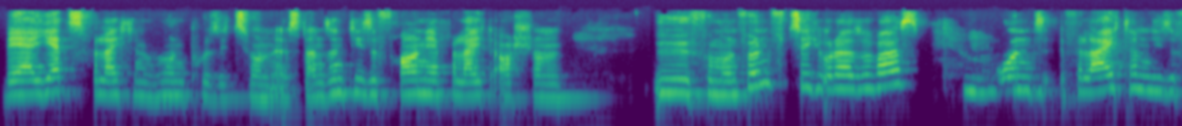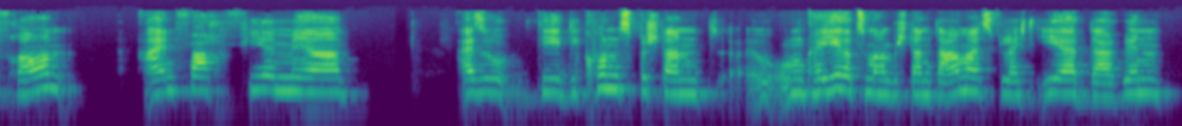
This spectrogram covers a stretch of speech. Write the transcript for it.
wer jetzt vielleicht in hohen Positionen ist, dann sind diese Frauen ja vielleicht auch schon Ü55 oder sowas. Mhm. Und vielleicht haben diese Frauen einfach viel mehr, also die, die Kunst bestand, äh, um Karriere zu machen, bestand damals vielleicht eher darin,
